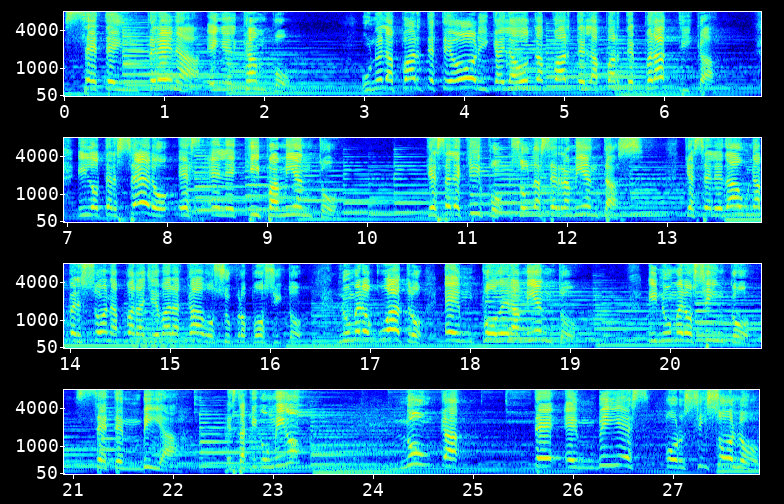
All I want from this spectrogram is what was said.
se te entrena en el campo. Uno es la parte teórica y la otra parte es la parte práctica. Y lo tercero es el equipamiento. ¿Qué es el equipo? Son las herramientas que se le da a una persona para llevar a cabo su propósito. Número cuatro, empoderamiento. Y número cinco, se te envía. ¿Está aquí conmigo? Nunca te envíes por sí solo.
